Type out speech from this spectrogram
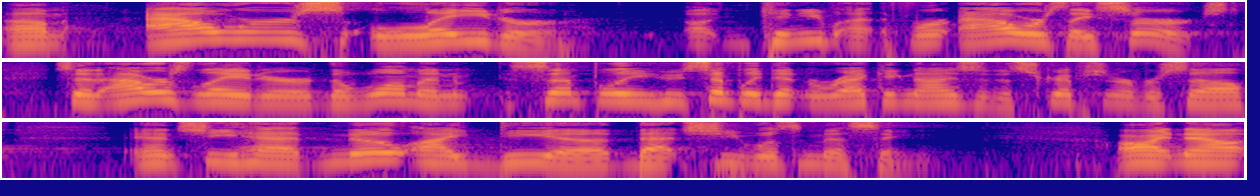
Um, hours later, uh, can you? Uh, for hours they searched. Said hours later, the woman simply who simply didn't recognize the description of herself, and she had no idea that she was missing. All right, now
